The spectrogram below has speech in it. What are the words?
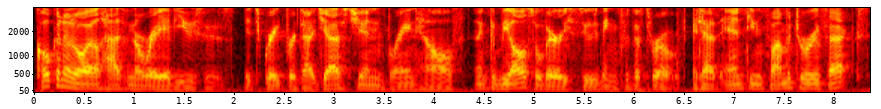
Coconut oil has an array of uses. It's great for digestion, brain health, and can be also very soothing for the throat. It has anti inflammatory effects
